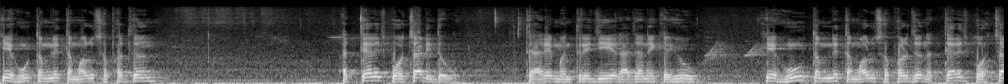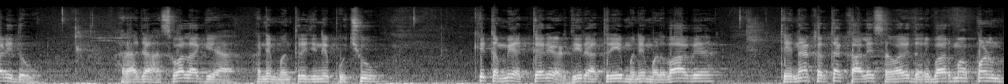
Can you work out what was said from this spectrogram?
કે, હું તમને તમારું સફરજન અત્યારે જ પહોંચાડી દઉં. ત્યારે મંત્રીજીએ રાજાને કહ્યું કે હું તમને તમારું સફરજન અત્યારે જ પહોંચાડી દઉં. રાજા હસવા લાગ્યા અને મંત્રીજીને પૂછ્યું કે તમે અત્યારે અડધી રાત્રિએ મને મળવા આવ્યા? તેના કરતાં કાલે સવારે દરબારમાં પણ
